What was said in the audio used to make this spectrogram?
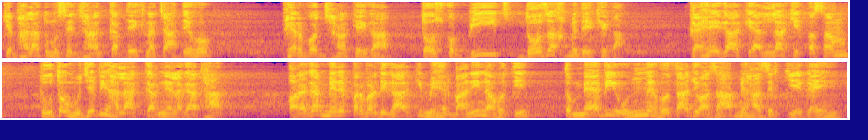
کہ بھلا تم اسے جھانک کر دیکھنا چاہتے ہو، پھر وہ جھانکے گا تو اس کو بیچ دوزخ میں دیکھے گا۔ کہے گا کہ اللہ کی قسم، تو تو مجھے بھی ہلاک کرنے لگا تھا۔ اور اگر میرے پروردگار کی مہربانی نہ ہوتی، تو میں بھی ان میں ہوتا جو عذاب میں حاضر کیے گئے ہیں۔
